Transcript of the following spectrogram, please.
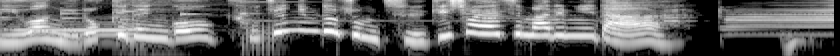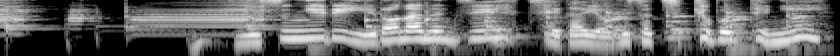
이왕 이렇게 된 거 교주님도 좀 즐기셔야지 말입니다. 무슨 일이 일어나는지 제가 여기서 지켜볼 테니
